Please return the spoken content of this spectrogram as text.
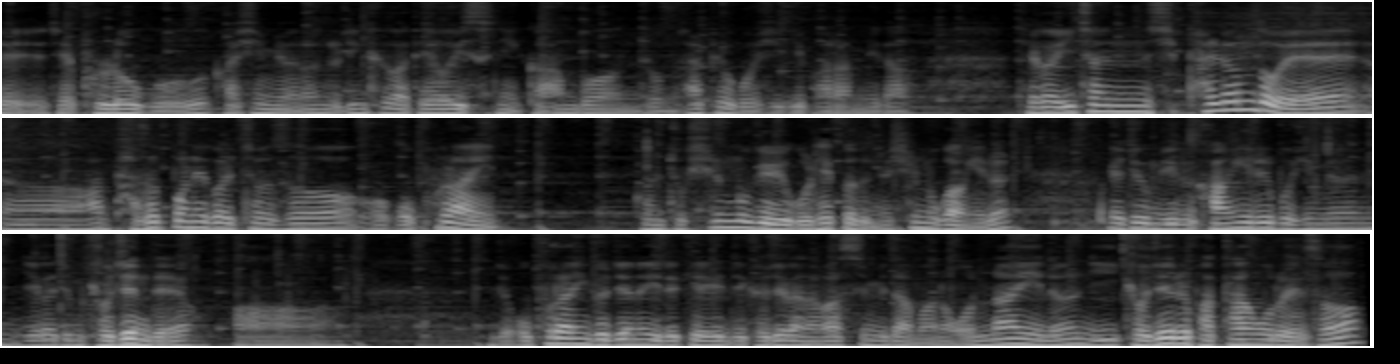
제, 제 블로그 가시면은 링크가 되어 있으니까 한번 좀 살펴보시기 바랍니다. 제가 2018년도에 어, 한 다섯 번에 걸쳐서 오프라인 건축 실무 교육을 했거든요. 실무 강의를. 지금 이 강의를 보시면 얘가 지금 교재인데요. 어, 이제 오프라인 교재는 이렇게 이제 교재가 나갔습니다만 온라인은 이 교재를 바탕으로 해서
